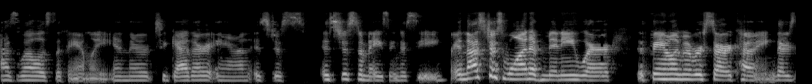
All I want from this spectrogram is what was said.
as well as the family and they're together. And it's just it's just amazing to see. And that's just one of many where the family members started coming. There's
